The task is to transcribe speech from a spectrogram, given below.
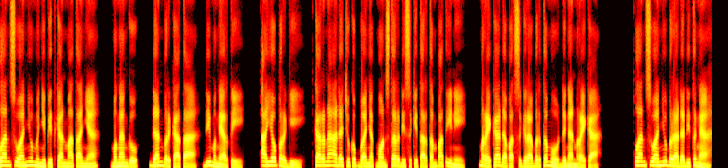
Lan Suanyu menyipitkan matanya, mengangguk, dan berkata, dimengerti. Ayo pergi. Karena ada cukup banyak monster di sekitar tempat ini, mereka dapat segera bertemu dengan mereka. Lan Suanyu berada di tengah,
